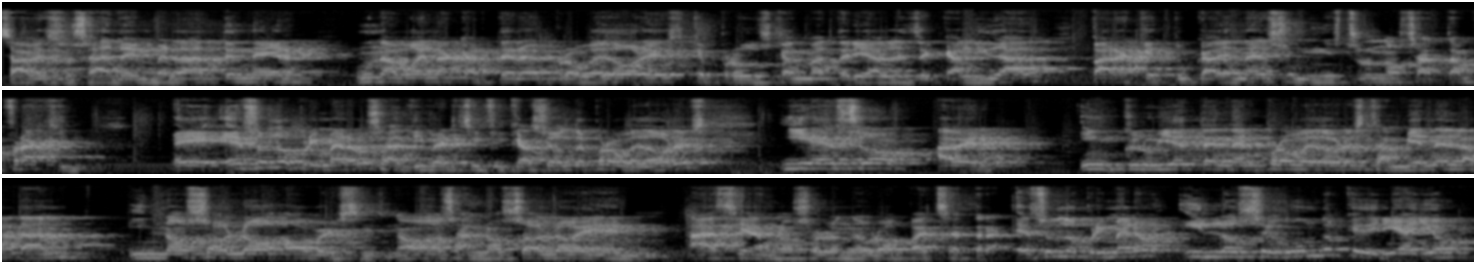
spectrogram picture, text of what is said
¿sabes? O sea, de en verdad tener una buena cartera de proveedores que produzcan materiales de calidad para que tu cadena de suministro no sea tan frágil. Eh, eso es lo primero, o sea, diversificación de proveedores y eso, a ver, incluye tener proveedores también en la TAM y no solo overseas, ¿no? O sea, no solo en Asia, no solo en Europa, etcétera. Eso es lo primero. Y lo segundo que diría yo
